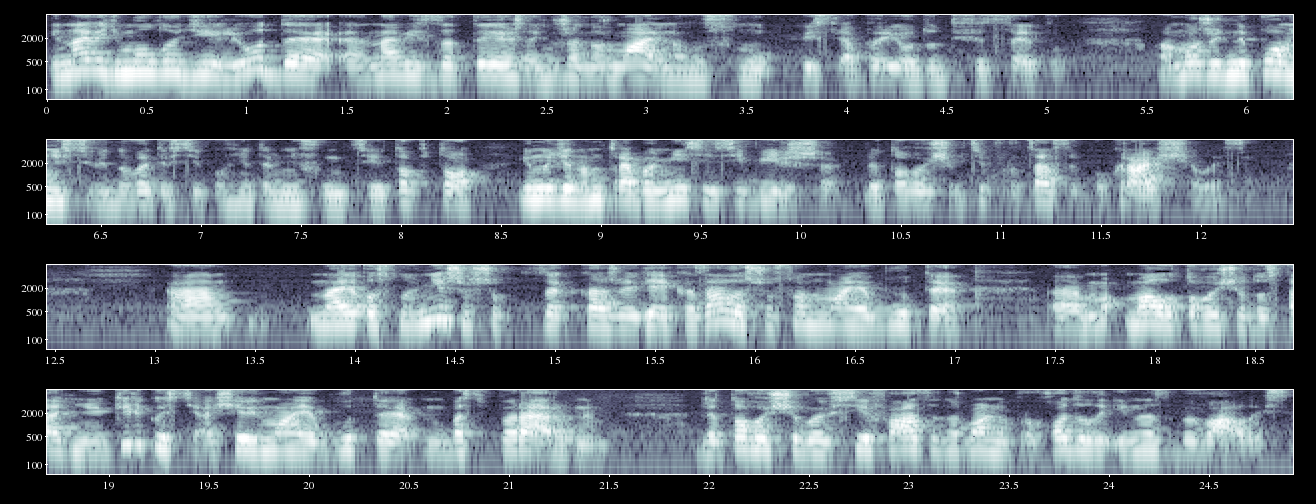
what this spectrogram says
І навіть молоді люди, е, навіть за тиждень вже нормального сну після періоду дефіциту, е, можуть не повністю відновити всі когнітивні функції. Тобто іноді нам треба місяць і більше для того, щоб ці процеси покращилися. Е, Найосновніше, щоб це кажу, як я і казала, що сон має бути мало того, що достатньої кількості, а ще він має бути безперервним для того, щоб всі фази нормально проходили і не збивалися.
